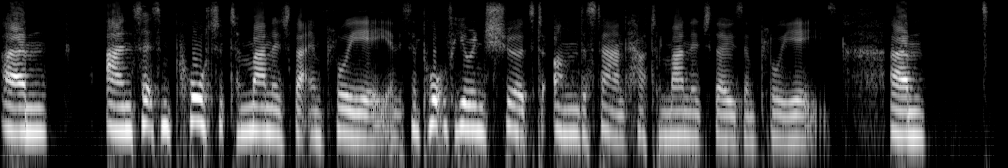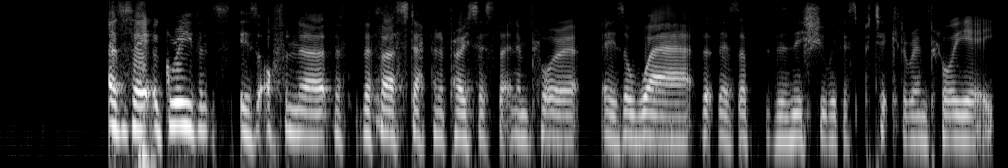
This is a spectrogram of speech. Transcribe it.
Um, and so it's important to manage that employee, and it's important for your insureds to understand how to manage those employees. Um, as I say, a grievance is often a, the, the, first step in a process that an employer is aware that there's, a, there's an issue with this particular employee.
